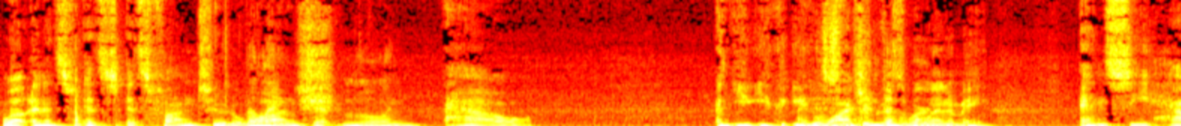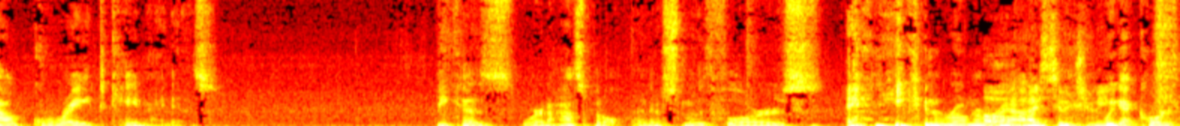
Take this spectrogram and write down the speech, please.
Well, and it's it's it's fun too to The watch Lang- how you you, you can watch Invisible. Enemy and see how great K-Nine is. Because we're in a hospital and there's smooth floors and he can roam Oh, around. I see what you mean. We got quarters.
